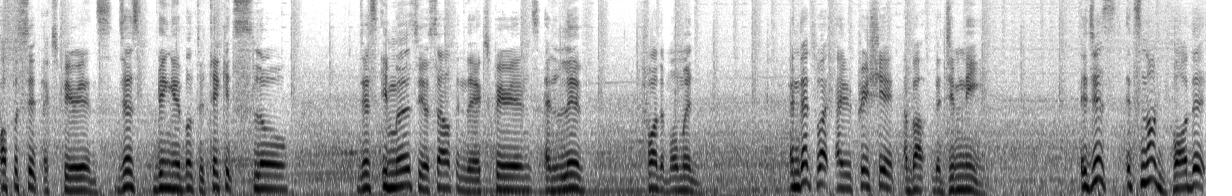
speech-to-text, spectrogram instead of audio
opposite experience. Just being able to take it slow, just immerse yourself in the experience and live for the moment. And that's what I appreciate about the Jimny. It just, it's not bothered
